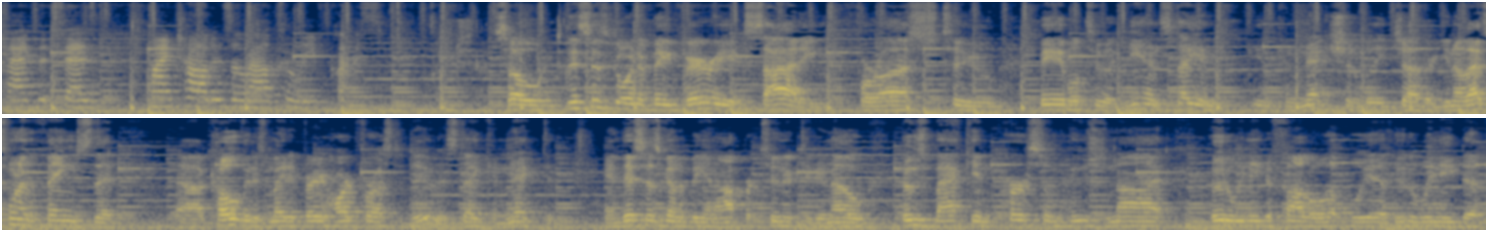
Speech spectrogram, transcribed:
tag that says, my child is allowed to leave class. So this is going to be very exciting for us to be able to again stay in, in connection with each other. You know, that's one of the things that uh, COVID has made it very hard for us to do to stay connected. And this is going to be an opportunity to know who's back in person, who's not, who do we need to follow up with, who do we need to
